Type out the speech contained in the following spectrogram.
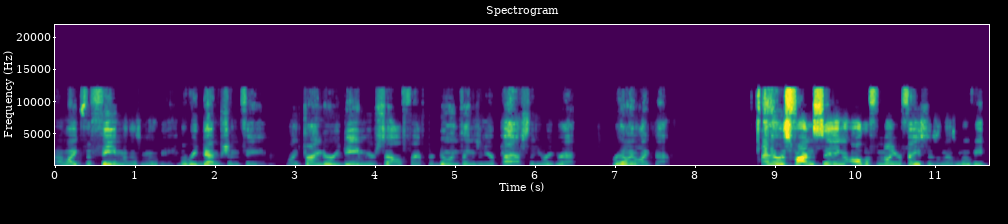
I like the theme of this movie, the redemption theme, like trying to redeem yourself after doing things in your past that you regret. Really like that. And it was fun seeing all the familiar faces in this movie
